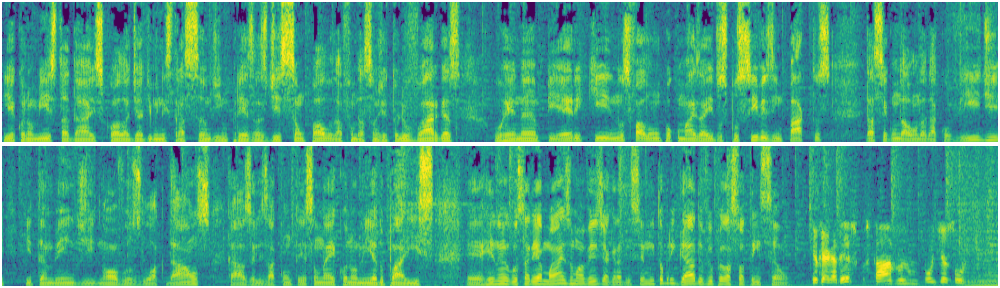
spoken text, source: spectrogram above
e economista da Escola de Administração de Empresas de São Paulo, da Fundação Getúlio Vargas, o Renan Pieri, que nos falou um pouco mais aí dos possíveis impactos da segunda onda da Covid e também de novos lockdowns, caso eles aconteçam na economia do país. É, Renan, eu gostaria mais uma vez de agradecer. Muito obrigado, viu, pela sua atenção. Eu que agradeço, Gustavo, um bom dia aos ouvintes.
